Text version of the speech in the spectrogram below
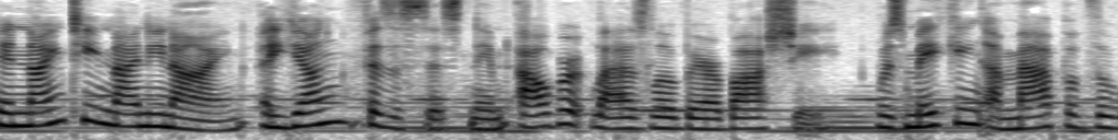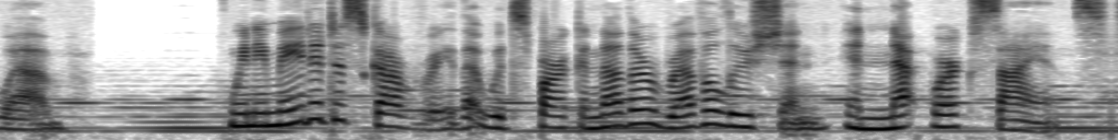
In 1999, a young physicist named Albert Laszlo Barabási was making a map of the web when he made a discovery that would spark another revolution in network science.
